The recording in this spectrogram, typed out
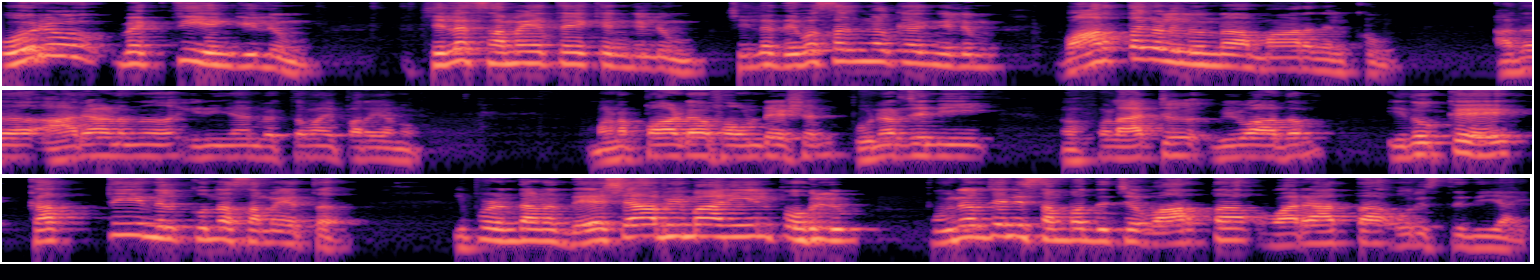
ഒരു വ്യക്തിയെങ്കിലും ചില സമയത്തേക്കെങ്കിലും ചില ദിവസങ്ങൾക്കെങ്കിലും വാർത്തകളിൽ നിന്ന് മാറി നിൽക്കും. അത് ആരാണെന്ന് ഇനി ഞാൻ വ്യക്തമായി പറയണം. മണപ്പാട് ഫൗണ്ടേഷൻ പുനർജനി ഫ്ലാറ്റ് വിവാദം ഇതൊക്കെ കത്തി നിൽക്കുന്ന സമയത്ത് ഇപ്പോഴെന്താണ് ദേശാഭിമാനിയിൽ പോലും പുനർജനി സംബന്ധിച്ച് വാർത്ത വരാത്ത ഒരു സ്ഥിതിയായി.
